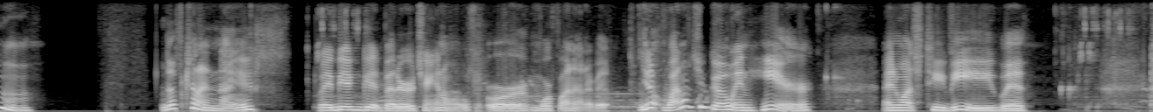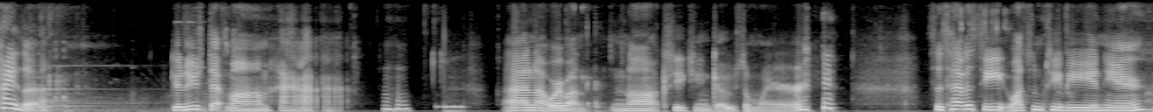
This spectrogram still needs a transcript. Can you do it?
Hmm. That's kind of nice. Maybe I can get better channels or more fun out of it. You know, why don't you go in here and watch TV with Kaiser? Your new stepmom. Ha ha ha. I'm not worried about Nox. He can go somewhere. so just have a seat, watch some TV in here.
